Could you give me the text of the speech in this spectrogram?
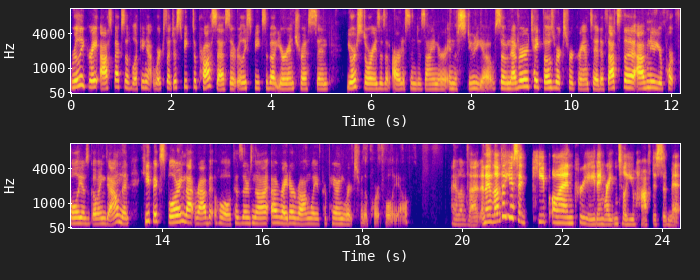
really great aspects of looking at works that just speak to process. It really speaks about your interests and your stories as an artist and designer in the studio. So never take those works for granted. If that's the avenue your portfolio is going down, then keep exploring that rabbit hole because there's not a right or wrong way of preparing works for the portfolio. I love that. And I love that you said keep on creating right until you have to submit.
